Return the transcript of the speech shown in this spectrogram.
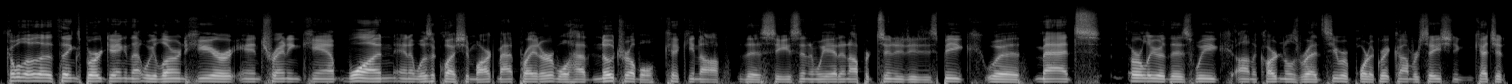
A couple of other things, Bird Gang, that we learned here in training camp. One, and it was a question mark, Matt Prater will have no trouble kicking off this season. And we had an opportunity to speak with Matt's earlier this week on the Cardinals Red Sea Report. A great conversation. You can catch it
